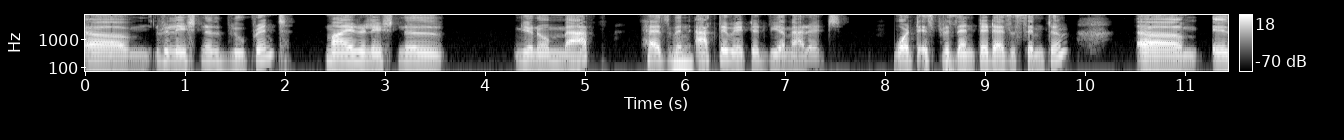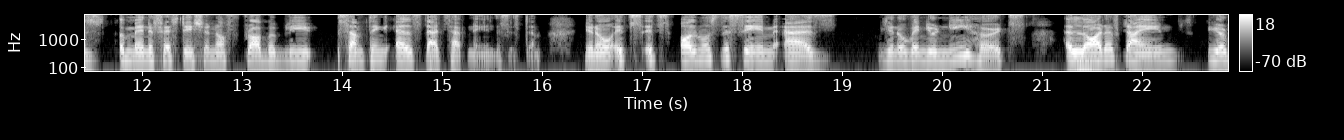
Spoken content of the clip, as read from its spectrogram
um, relational blueprint my relational you know map has been hmm activated via marriage. What is presented as a symptom um, is a manifestation of probably something else that's happening in the system. You know it's it's almost the same as you know when your knee hurts a Mm. lot of times your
